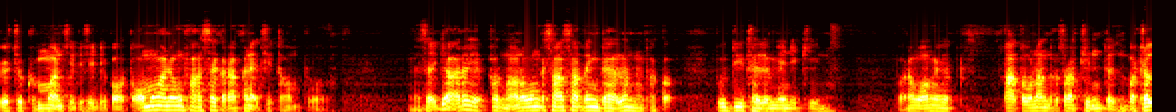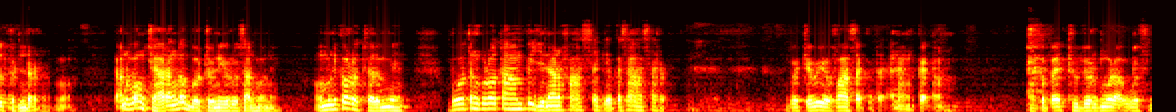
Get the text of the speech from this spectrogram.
bejo geman sini kota omongan yang fase karena kena ditompo saya kira repot. Nah wong kesasar yang dalan takut budi dalam ini gini para wong tatonan terus radindel padahal bener. Kan wong jarang tuh bodoh urusan ini om ini kalau dalamnya buatan kalau tampi jinan fase ya kesasar. Gue dewi ya fase kata nangkep. Nangkep dulur murah us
